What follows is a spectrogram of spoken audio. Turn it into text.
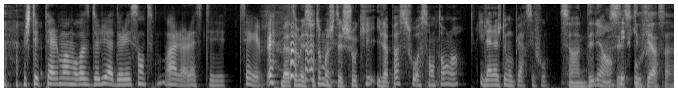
J'étais tellement amoureuse de lui, adolescente. Oh là là, c'était terrible. Mais attends, mais surtout, moi j'étais choqué. Il a pas 60 ans là? Il a l'âge de mon père, c'est fou. C'est un délire. Hein. C'est skincare ça.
